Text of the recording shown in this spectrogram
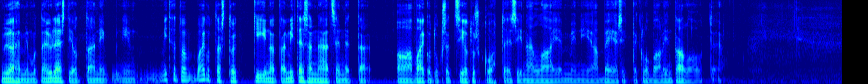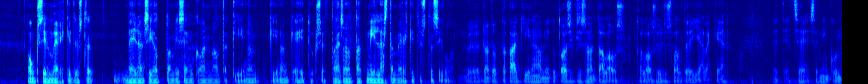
myöhemmin, mutta näin yleisesti ottaen, niin, niin miten toi, vaikuttaako tuo Kiina, tai miten sä näet sen, että A, vaikutukset sijoituskohteisiin näin laajemmin ja B, sitten globaaliin talouteen? Onko sillä merkitystä meidän sijoittamisen kannalta Kiinan, Kiinan kehitykset, tai sanotaan, että millaista merkitystä silloin? No totta kai Kiina on niin toiseksi isoin talous, talous Yhdysvaltojen jälkeen. Et, et se, se niin kuin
